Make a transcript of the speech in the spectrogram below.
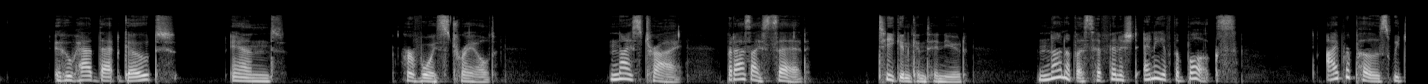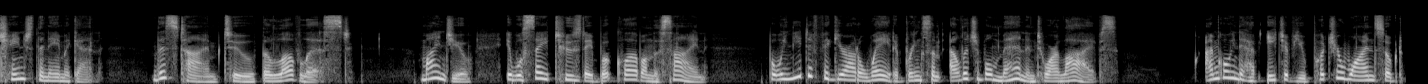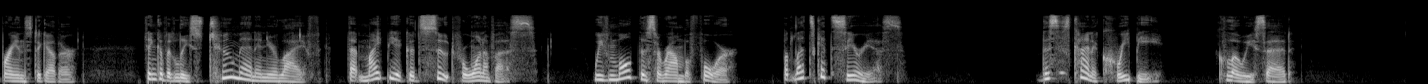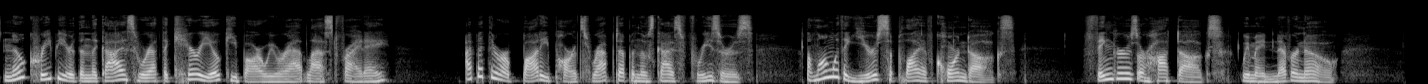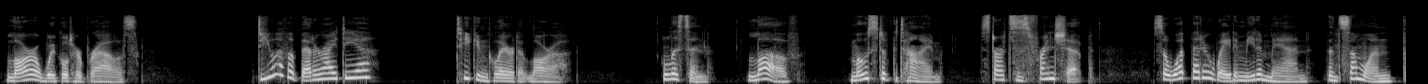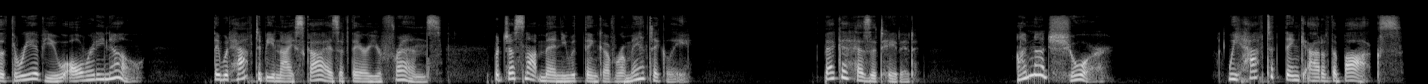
who had that goat and. Her voice trailed. Nice try, but as I said, Tegan continued, none of us have finished any of the books. I propose we change the name again, this time to The Love List. Mind you, it will say Tuesday Book Club on the sign, but we need to figure out a way to bring some eligible men into our lives. I'm going to have each of you put your wine soaked brains together. Think of at least two men in your life that might be a good suit for one of us. We've mulled this around before, but let's get serious. This is kind of creepy, Chloe said. No creepier than the guys who were at the karaoke bar we were at last Friday. I bet there are body parts wrapped up in those guys' freezers, along with a year's supply of corn dogs. Fingers or hot dogs, we may never know. Laura wiggled her brows. Do you have a better idea? Tegan glared at Laura. Listen, love, most of the time, starts as friendship. So, what better way to meet a man than someone the three of you already know? They would have to be nice guys if they are your friends, but just not men you would think of romantically. Becca hesitated. I'm not sure. We have to think out of the box.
